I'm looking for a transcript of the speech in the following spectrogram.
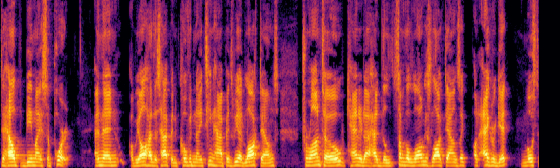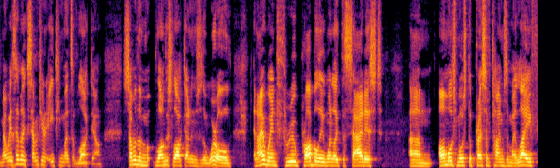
to help be my support. And then we all had this happen. COVID nineteen happens. We had lockdowns. Toronto, Canada had the some of the longest lockdowns, like on aggregate. Most of we had something like seventeen or eighteen months of lockdown. Some of the longest lockdowns in the world, and I went through probably one of like the saddest, um, almost most depressive times in my life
